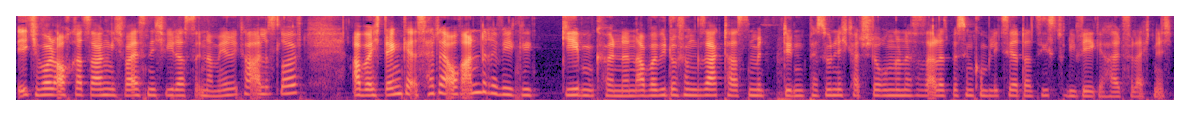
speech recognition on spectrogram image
ich wollte auch gerade sagen, ich weiß nicht, wie das in Amerika alles läuft, aber ich denke, es hätte auch andere Wege geben können. Aber wie du schon gesagt hast, mit den Persönlichkeitsstörungen ist das alles ein bisschen kompliziert, da siehst du die Wege halt vielleicht nicht.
